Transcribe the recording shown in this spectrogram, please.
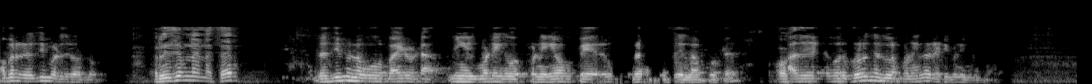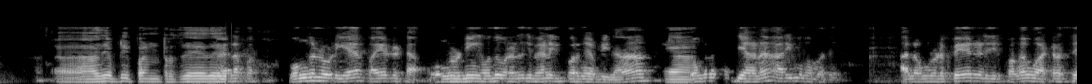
அப்புறம் ரெசியூம் எடுத்துட்டு வரணும். ரிசியூம்னா என்ன சார்? ரெசியூம்ல உங்க பயோடேட்டா நீங்க மட்டும் எங்க ஒர்க் பண்ணீங்க உங்க பேரு எல்லாம் போட்டு. அது ஒரு ப்ரௌசர்ல போனீங்கன்னா ரெடி பண்ணி கொடுப்போம். அது எப்படி பண்றது? உங்களுடைய பயோடேட்டா உங்களோட நீங்க வந்து ஒரு இடத்துக்கு வேலைக்கு போறீங்க அப்படின்னா. உங்களை பத்தியான அறிமுகம் அது. அதுல உங்களோட பேர் எழுதியிருப்பாங்க உங்க அட்ரஸ்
